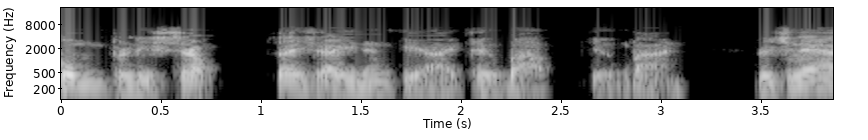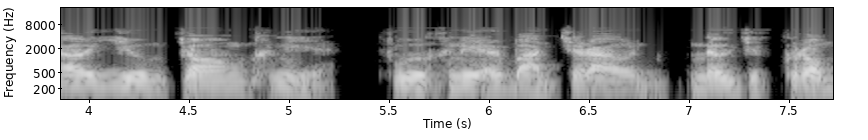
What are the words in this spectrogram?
គុំប៉ូលីសស្រុកស្អីស្អីហ្នឹងគេអាចធ្វើបាបយើងបានដូច្នេះហើយយើងចងគ្នាធ្វើគ្នាឲ្យបានច្រើននៅជាក្រុម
